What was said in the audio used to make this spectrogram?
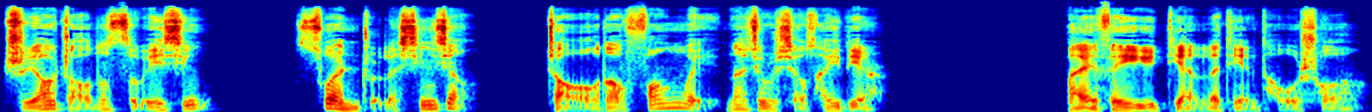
只要找到紫微星，算准了星象，找到方位，那就是小菜一碟。”白飞宇点了点头，说：“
